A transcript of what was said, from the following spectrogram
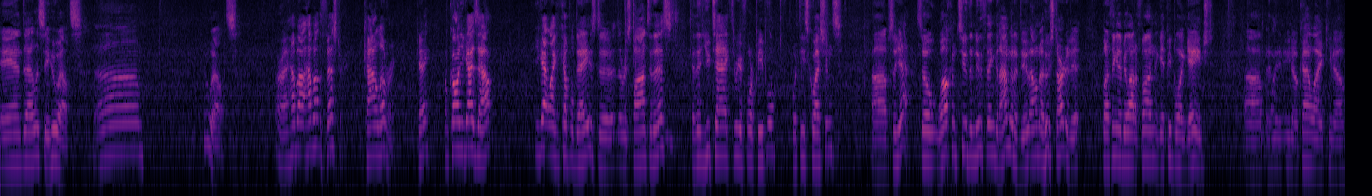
And uh, let's see who else. Um, who else? All right. How about how about the Fester, Kyle Lovering? Okay, I'm calling you guys out. You got like a couple days to, to respond to this, and then you tag three or four people with these questions. Uh, so yeah, so welcome to the new thing that I'm going to do. I don't know who started it, but I think it'll be a lot of fun and get people engaged, um, and you know, kind of like you know,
